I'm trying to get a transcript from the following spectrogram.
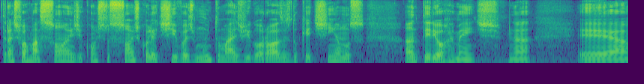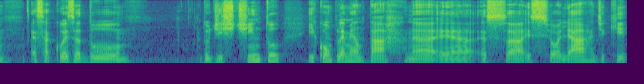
transformações, de construções coletivas muito mais vigorosas do que tínhamos anteriormente. Né? É, essa coisa do, do distinto e complementar, né? É, essa, esse olhar de que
